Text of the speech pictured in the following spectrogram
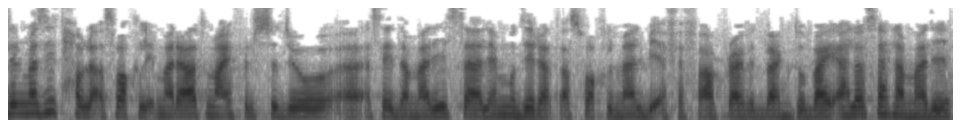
للمزيد حول أسواق الإمارات معي في الاستوديو السيدة ماري سالم مديرة أسواق المال بـ FFA Private Bank دبي أهلا وسهلا ماري.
